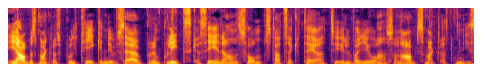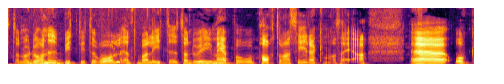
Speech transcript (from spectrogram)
i arbetsmarknadspolitiken, det vill säga på den politiska sidan som statssekreterare till Ylva Johansson, arbetsmarknadsministern. Och du har nu bytt lite roll, inte bara lite, utan du är ju med på parternas sida kan man säga. Eh, och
